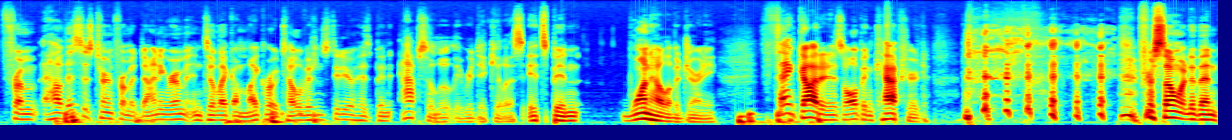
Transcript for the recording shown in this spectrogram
From how this has turned from a dining room into like a micro television studio has been absolutely ridiculous. It's been one hell of a journey. Thank God it has all been captured for someone to then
